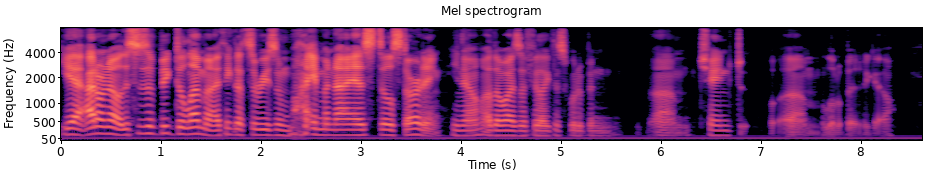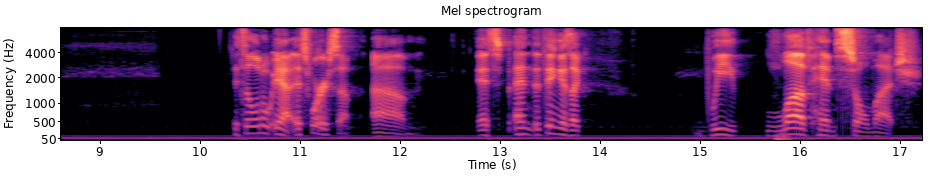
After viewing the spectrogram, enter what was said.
yeah, I don't know. This is a big dilemma. I think that's the reason why Manaea is still starting. You know, otherwise I feel like this would have been um, changed um, a little bit ago. it's a little yeah it's worrisome um it's and the thing is like we love him so much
